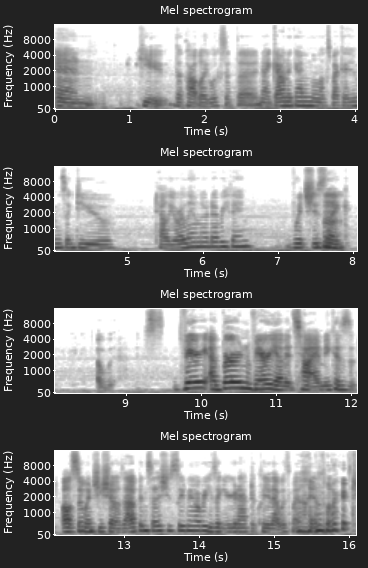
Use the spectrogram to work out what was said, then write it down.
And he the cop like looks at the nightgown again and then looks back at him. He's like, "Do you tell your landlord everything?" Which is Hmm. like very a burn very of its time because also when she shows up and says she's sleeping over, he's like, "You're gonna have to clear that with my landlord."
